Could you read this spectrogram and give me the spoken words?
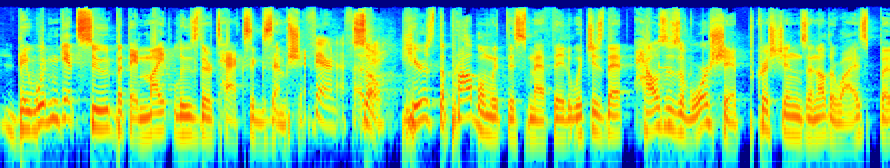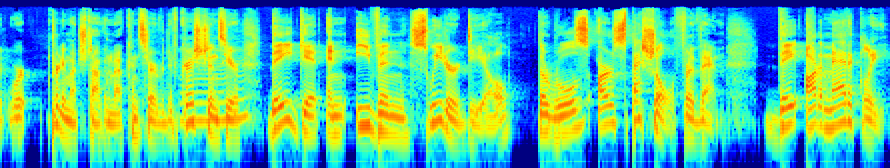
they wouldn't get sued, but they might lose their tax exemption. Fair enough, So here's the problem with this method, which is that houses of worship, Christians and otherwise, but we're pretty much talking about conservative Christians Mm-hmm. here, they get an even sweeter deal. The rules are special for them. They automatically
